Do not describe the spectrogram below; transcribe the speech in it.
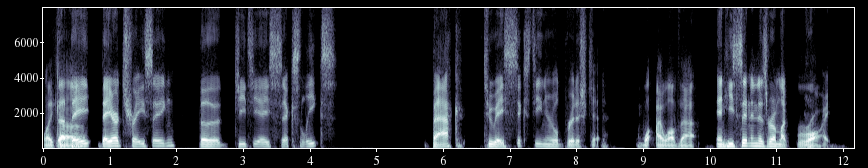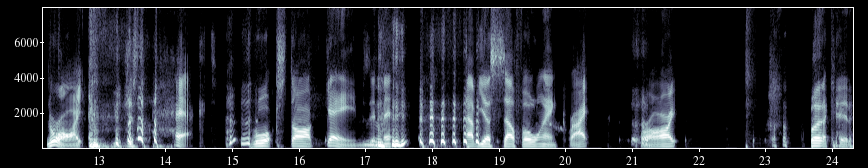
Like That uh, they they are tracing the GTA 6 leaks back to a 16-year-old British kid. wha- I love that. And he's sitting in his room like, right, Right. you just hacked Rockstar Games, isn't it? Have yourself a wank, right? Right. but That kid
